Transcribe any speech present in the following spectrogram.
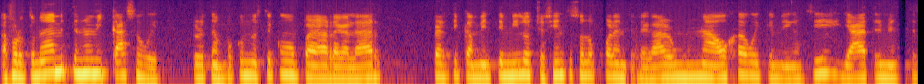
afortunadamente no es mi caso, güey, pero tampoco no estoy como para regalar prácticamente 1800 solo para entregar una hoja, güey, que me digan, sí, ya terminaste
